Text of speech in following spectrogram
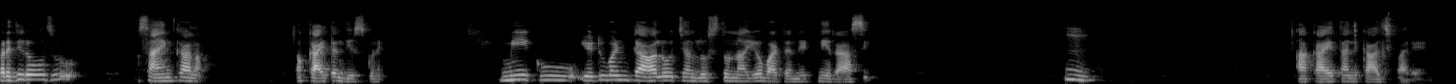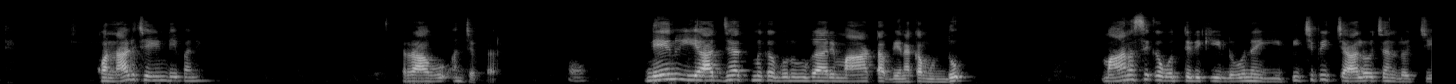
ప్రతిరోజు సాయంకాలం ఒక కాగితం తీసుకుని మీకు ఎటువంటి ఆలోచనలు వస్తున్నాయో వాటన్నిటిని రాసి ఆ కాగితాన్ని కాల్చిపారేయండి కొన్నాళ్ళు చేయండి పని. రావు అని చెప్పారు. నేను ఈ ఆధ్యాత్మిక గురువు గారి మాట వినకముందు మానసిక ఒత్తిడికి లోనయ్యి పిచ్చి పిచ్చి ఆలోచనలు వచ్చి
